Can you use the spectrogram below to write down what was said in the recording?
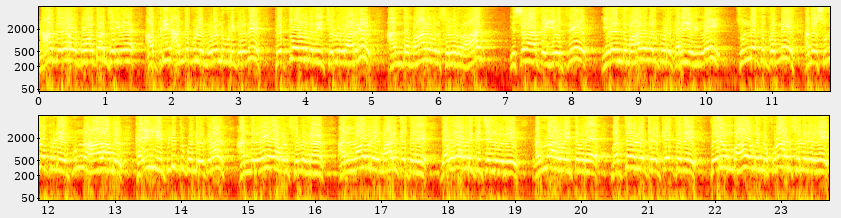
நான் தெரியாம போகத்தான் செய்வேன் அப்படின்னு அந்த புள்ள முரண்டு பிடிக்கிறது. பெற்றோர்களும் அதை சொல்லுகிறார்கள். அந்த மாணவன் சொல்லுகிறான் இஸ்லாத்தை ஏற்று இரண்டு மாதங்கள் கூட கழியவில்லை. சுண்ணத்து பண்ணி அந்த சுண்ணத்துடைய புண்ணு ஆறாமல் கைலியை பிடித்துக் கொண்டிருக்கிறான். அந்த நிலையில அவன் சொல்லுகிறான் அல்லாவுடைய மார்க்கத்திலே தர்காவிற்கு செல்லுவது அல்லாஹ்வை தவிர மற்றவர்களிடத்திலே கேட்பது பெரும் பாவம் என்று குரான் சொல்லுகிறது.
